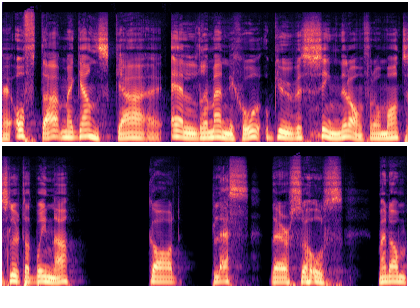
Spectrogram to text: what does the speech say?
Eh, ofta med ganska eh, äldre människor. Och Gud välsigne dem för de har inte slutat brinna. God bless their souls. Men de,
